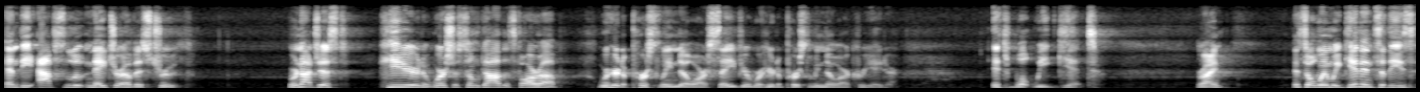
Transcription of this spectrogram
and the absolute nature of his truth. We're not just here to worship some God that's far up. We're here to personally know our Savior. We're here to personally know our Creator. It's what we get, right? And so when we get into these,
